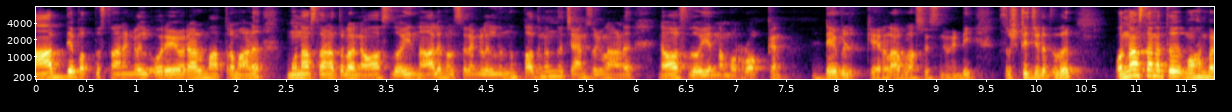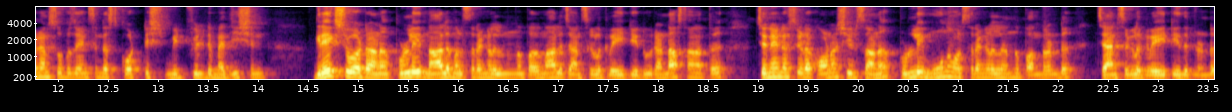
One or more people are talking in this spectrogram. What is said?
ആദ്യ പത്ത് സ്ഥാനങ്ങളിൽ ഒരേ ഒരാൾ മാത്രമാണ്. മൂന്നാം സ്ഥാനത്തുള്ള നവാസ് ദോയി. നാല് മത്സരങ്ങളിൽ നിന്നും പതിനൊന്ന് ചാൻസുകളാണ് നവാസ് ദോയി എന്ന മൊറോക്കൻ ഡെവിൾ കേരള ബ്ലാസ്റ്റേഴ്സിന് വേണ്ടി സൃഷ്ടിച്ചെടുത്തത്. ഒന്നാം സ്ഥാനത്ത് മോഹൻ ബഗാൻ സൂപ്പർ ജയൻസിന്റെ സ്കോട്ടിഷ് മിഡ്ഫീൽഡ് മജീഷ്യൻ ഗ്രേഗ് സ്റ്റുവർട്ടാണ് പുള്ളി നാല് മത്സരങ്ങളിൽ നിന്നും പതിനാല് ചാൻസുകൾ ക്രിയേറ്റ് ചെയ്തു. രണ്ടാം സ്ഥാനത്ത് ചെന്നൈ യൂണിവേഴ്സിറ്റിയുടെ കോണർ ഷീറ്റ്സ് ആണ് പുള്ളി മൂന്ന് മത്സരങ്ങളിൽ നിന്ന് പന്ത്രണ്ട് ചാൻസുകൾ ക്രിയേറ്റ് ചെയ്തിട്ടുണ്ട്.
